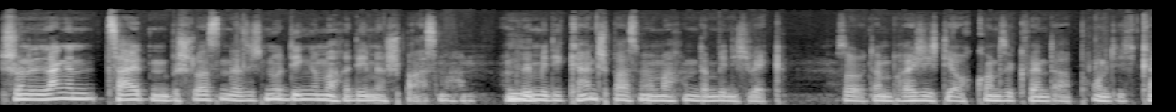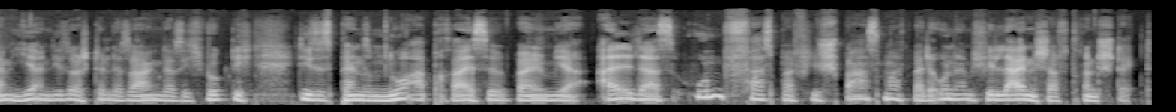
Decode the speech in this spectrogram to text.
schon langen Zeiten beschlossen, dass ich nur Dinge mache, die mir Spaß machen. Und mhm. wenn mir die keinen Spaß mehr machen, dann bin ich weg. So, dann breche ich die auch konsequent ab. Und ich kann hier an dieser Stelle sagen, dass ich wirklich dieses Pensum nur abreiße, weil mir all das unfassbar viel Spaß macht, weil da unheimlich viel Leidenschaft drin steckt.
